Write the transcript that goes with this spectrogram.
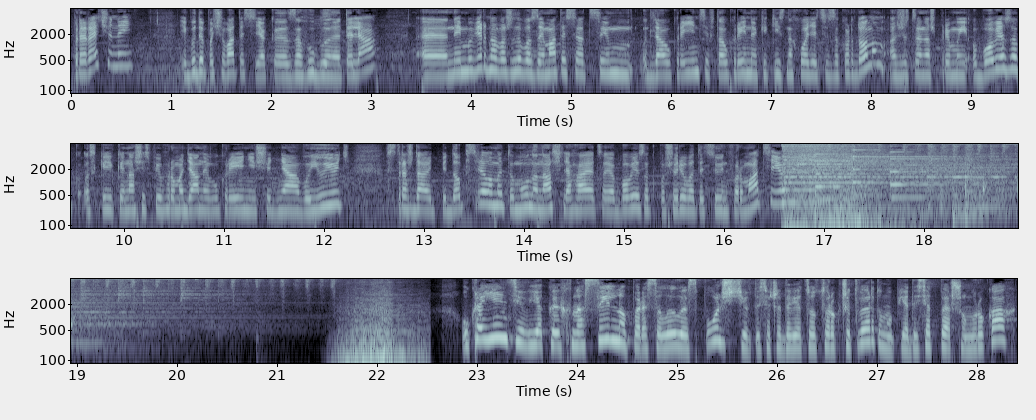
приречений і буде почуватися як загублене теля. Е, Неймовірно важливо займатися цим для українців та українок, які знаходяться за кордоном, адже це наш прямий обов'язок, оскільки наші співгромадяни в Україні щодня воюють, страждають під обстрілами. Тому на нас лягає цей обов'язок поширювати цю інформацію. Українців, яких насильно переселили з Польщі в 1944-51 роках,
